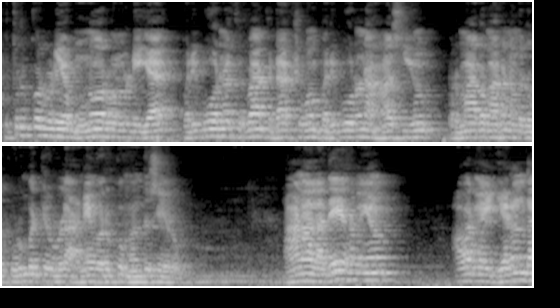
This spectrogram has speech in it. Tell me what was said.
புத்திருக்களுடைய முன்னோர்களுடைய பரிபூர்ண கிருபா கடாட்சமும் பரிபூர்ண ஆசியும் பிரமாதமாக நமது குடும்பத்தில் உள்ள அனைவருக்கும் வந்து சேரும். ஆனால் அதே சமயம் அவர்கள் இறந்த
